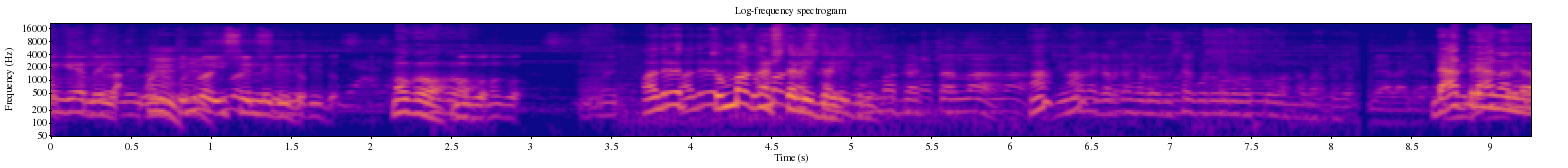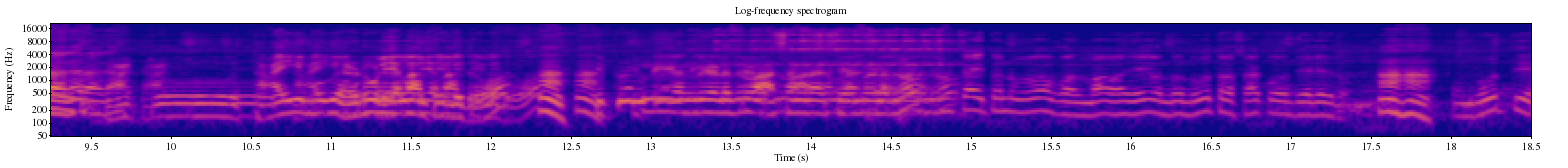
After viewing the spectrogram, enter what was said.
ಬದುಕಂಗೆ ಇರಲಿಲ್ಲ. ಒಂದು ತಿಂಗಳು ಇಸ್ವಿನಲ್ಲಿ ಇದ್ದಿದ್ದು. ಮಗು. ಮಗು ಮಗು. ಅಂದ್ರೆ ತುಂಬಾ ಕಷ್ಟದಲ್ಲಿದ್ರಿ ತುಂಬಾ ಕಷ್ಟ ಅಲ್ಲ. ಜೀವನ ಕಳ್ಕೊಂಡ್ಬಿಡು ವಿಷ ಕುಡಿದ್ಬಿಡ್ಬೇಕು ಅನ್ನೋ ಮಟ್ಟಿಗೆ. ಡಾಕ್ಟರ್ ಏನಂದ್ರ ಡಾಕ್ಟ್ರು ತಾಯಿ ಮಗು ಎರಡು ಉಳಿಯಲ್ಲ ಅಂತ ಹೇಳಿದ್ರು. ತಿಪ್ಪರಲ್ಲಿ ಹಂಗ ಹೇಳಿದ್ರು ಹಾಸನ ಸೇಮ್ ಹೇಳಿದ್ರು ನಿಮ್ಕಾಯ್ತು ಒಂದೊಂದು ಊತ ಸಾಕು ಅಂತ ಹೇಳಿದ್ರು. ಹಾ ಹಾ. ಒಂದು ಊತಿ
